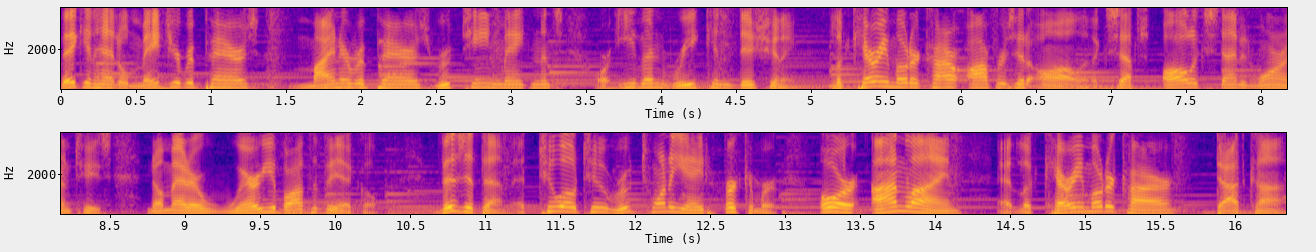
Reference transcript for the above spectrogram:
They can handle major repairs, minor repairs, routine maintenance, or even reconditioning. LeCarry Motor Car offers it all and accepts all extended warranties, no matter where you bought the vehicle. Visit them at 202 Route 28 Herkimer or online at lecarrymotorcar.com.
